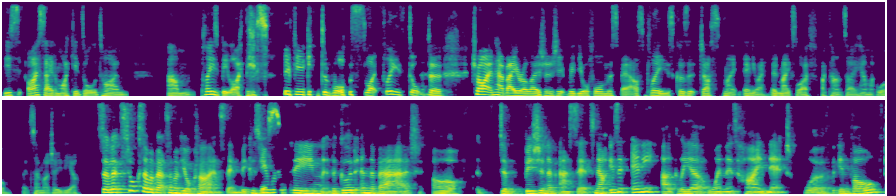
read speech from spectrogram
this. I say to my kids all the time, um, please be like this. if you get divorced, like please talk to, mm-hmm. try and have a relationship with your former spouse, please, because it just make anyway, it makes life. I can't say how much. Well, it's so much easier. So let's talk some about some of your clients then, because you Yes. would have seen the good and the bad mm. of division of assets. Now, is it any uglier when there's high net worth involved,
